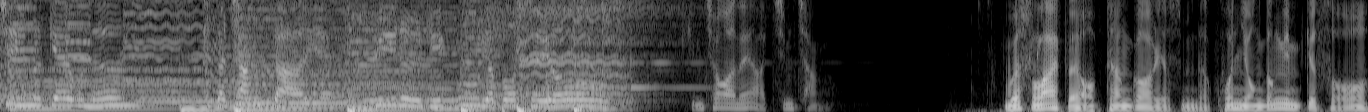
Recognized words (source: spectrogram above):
아침을 깨우는 햇살 창가에 귀를 기울여 보세요. 김창완의 아침창. 웨스트라이프의 Uptown Girl이었습니다. 권영덕님께서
